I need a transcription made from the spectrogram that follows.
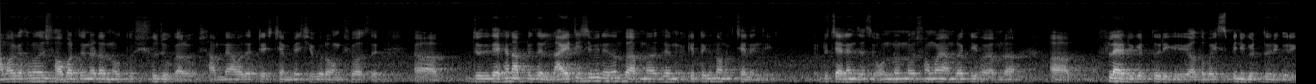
আমার কাছে মনে হয় সবার জন্য একটা নতুন সুযোগ। আরও সামনে আমাদের টেস্ট চ্যাম্পিয়নশিপের অংশ আছে। যদি দেখেন আপনি যে লাইট হিসেবে নিতেন তো আপনার যে উইকেটটা কিন্তু অনেক চ্যালেঞ্জিং একটু চ্যালেঞ্জ আছে। অন্য অন্য সময় আমরা কি হয়, আমরা ফ্ল্যাট উইকেট তৈরি করি অথবা স্পিন উইকেট তৈরি করি।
